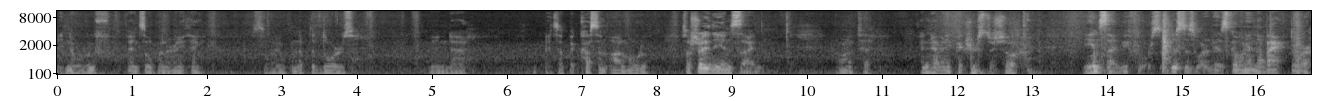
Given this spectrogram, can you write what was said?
and no roof vents open or anything. So I opened up the doors and uh, it's up at Cusson Automotive. So I'll show you the inside. I wanted to, I didn't have any pictures to show the inside before. So this is what it is going in the back door.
